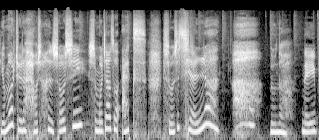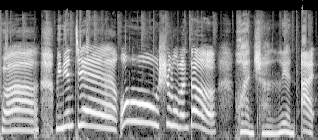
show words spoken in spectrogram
有没有觉得好像很熟悉？什么叫做 X？什么是前任啊，Luna。Napa，？明天见哦，是我们的换乘恋爱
